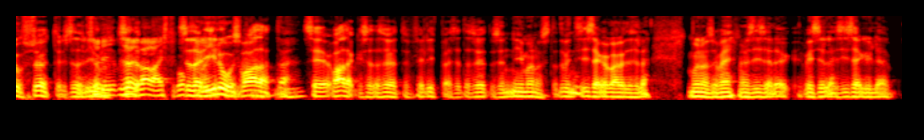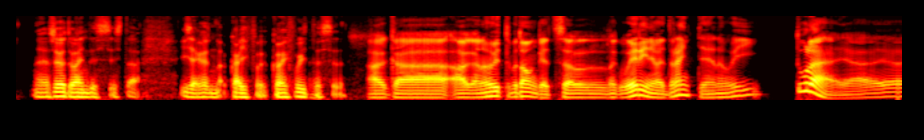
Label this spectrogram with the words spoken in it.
ilus sööt oli, seda oli oli väga hästi kokku seda oli ilus vaadata, see, vaadake seda söötu, Felipe, seda söötu, see on nii mõnus, ta tundis ise ka kohe, kui ta selle mõnusa pehme siselöögi või selle sisekülje äh, söödu andis, siis ta ise ka kaifu, kaifuitas seda. aga, aga noh, ütleme, et ongi, et seal nagu erinevaid variante nagu ei tule ja, ja,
